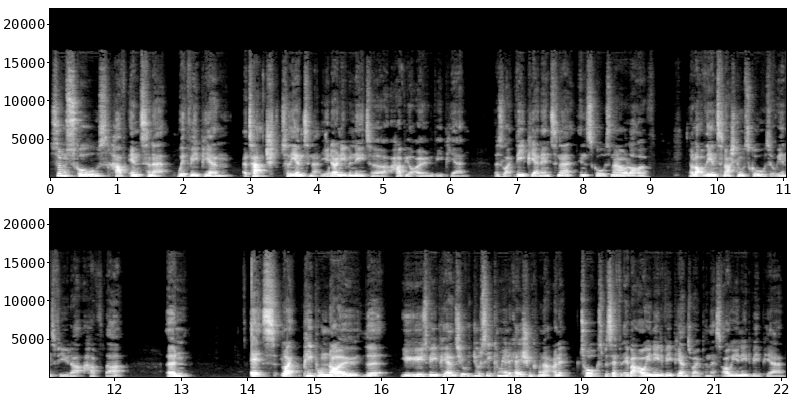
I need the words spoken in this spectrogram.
some schools have internet with VPN attached to the internet. You yeah. don't even need to have your own VPN. There's like VPN internet in schools now. A lot of a lot of the international schools that we interviewed at have that, and it's like people know that you use VPNs. You'll, you'll see communication coming out, and it talks specifically about oh, you need a VPN to open this. Oh, you need a VPN.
